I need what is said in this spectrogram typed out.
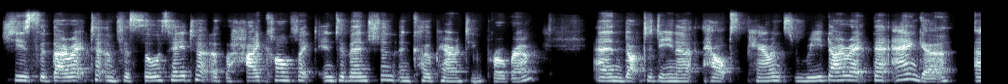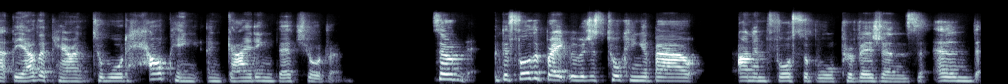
She's the director and facilitator of the High Conflict Intervention and Co parenting program. And Dr. Dina helps parents redirect their anger at the other parent toward helping and guiding their children. So, before the break, we were just talking about unenforceable provisions. And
